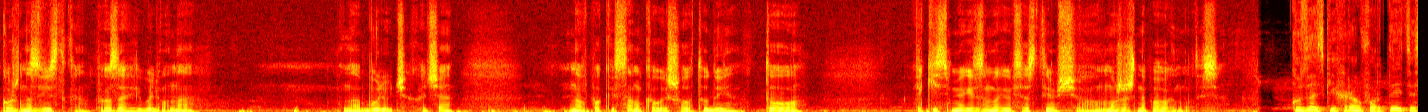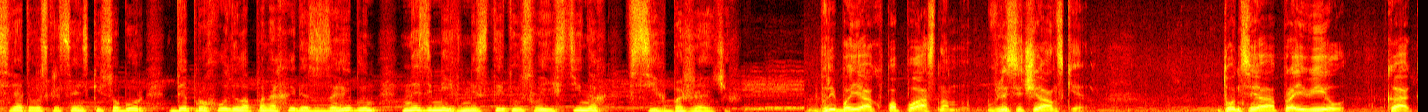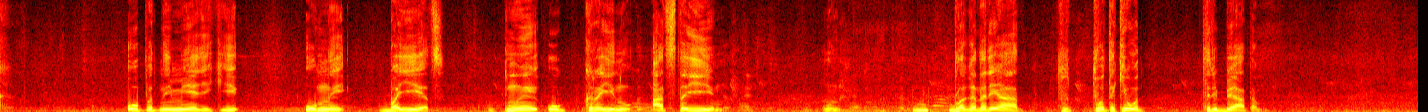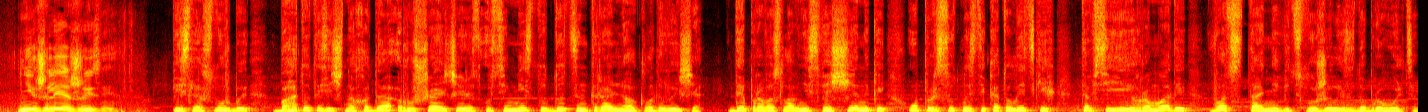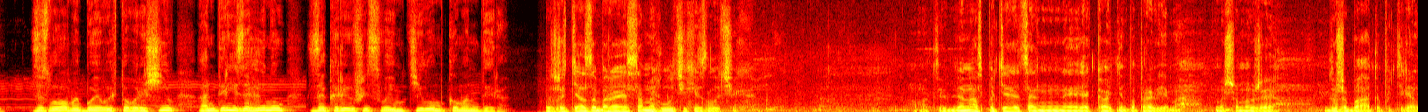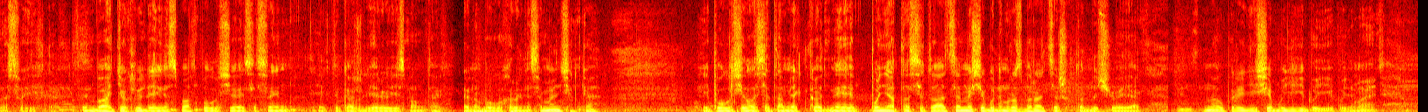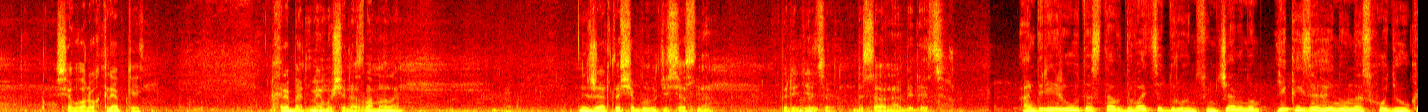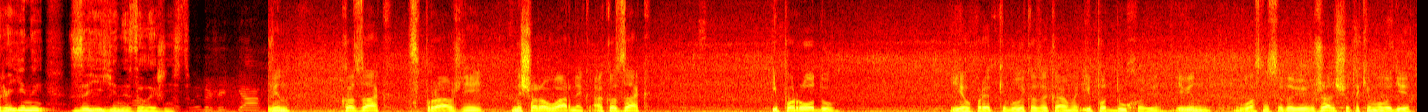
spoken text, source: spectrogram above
кожна звістка про загибель, вона, вона болюча. Хоча навпаки, сам коли йшов туди, то в якійсь мірі змирився з тим, що можеш не повернутися. Козацький храм фортеця Свято-Воскресенський собор, де проходила панахида за загиблим, не зміг вмістити у своїх стінах всіх бажаючих. при боях в Попасном, в Лисичанске, то он себя проявил как опытный медик и умный боец. Мы Украину отстоим. Он- Благодаря т- вот таким вот ребятам, не жалея жизни. Після служби багатотисячна хода рушає через усе місто до центрального кладовища, де православні священники у присутності католицьких та всієї громади востаннє відслужили за добровольцем. За словами бойових товаришів, Андрій загинув, закривши своїм тілом командира. Життя забирає самих лучших із лучших. Для нас потеря це не як кажуть, непоправимо. Тому що ми вже дуже багато потеряли своїх. Так. Він багатьох людей він спас, виходить, своїм, як то кажуть, героїзмом. Так. Він був в охороні Семенченка. І вийшла там як непонятна ситуація, ми ще будемо розбиратися, що там до чого як. Ну, впереді ще бої і бої, розумієте. Ще ворог крепкий. Хребет ми йому ще не зламали. І жертви ще будуть, звісно, впереді це без цього не обійдеться. Андрій Реута став 22-м сумчанином, який загинув на сході України за її незалежність. Він козак справжній, не шароварник, а козак і по роду. Його предки були козаками, і по духові. І він, власне, це довів. Жаль, що такі молоді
